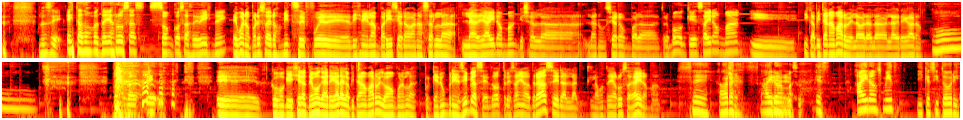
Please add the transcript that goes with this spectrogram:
no sé, estas dos montañas rusas son cosas de Disney. Eh, bueno, por eso Aerosmith se fue de Disneyland París y ahora van a hacer la, la de Iron Man, que ya la, la anunciaron para dentro de poco, que es Iron Man y, y Capitana Marvel ahora la, la agregaron. Oh. Eh, como que dijeron, tenemos que agregar a Capitana Marvel, vamos a ponerla. Porque en un principio, hace 2-3 años atrás, era la, la montaña rusa de Iron Man. Sí, ahora Yo- es Iron Eh, Ma- eso- es Iron Smith y Quesito Brie.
